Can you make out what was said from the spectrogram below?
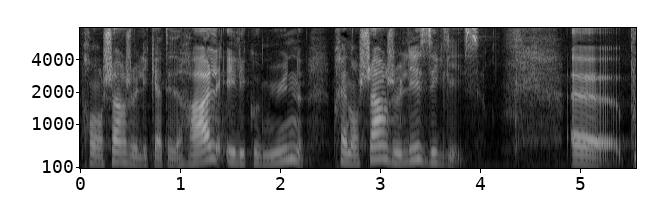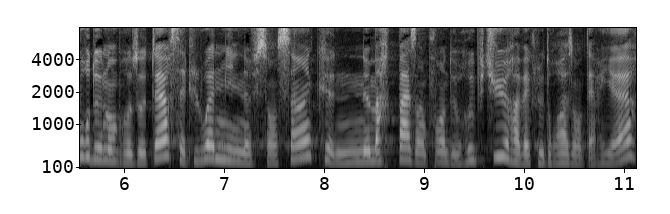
prend en charge les cathédrales et les communes prennent en charge les églises. Euh, pour de nombreux auteurs, cette loi de 1905 ne marque pas un point de rupture avec le droit antérieur,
